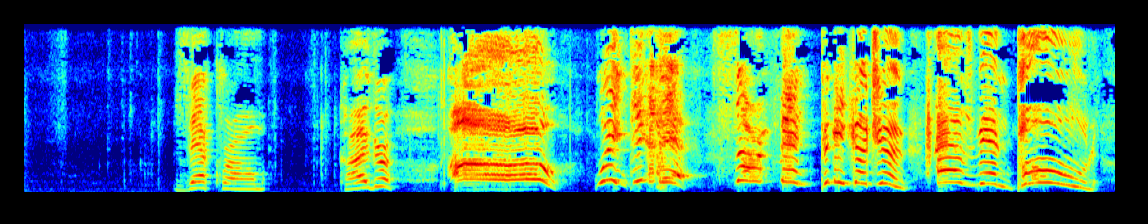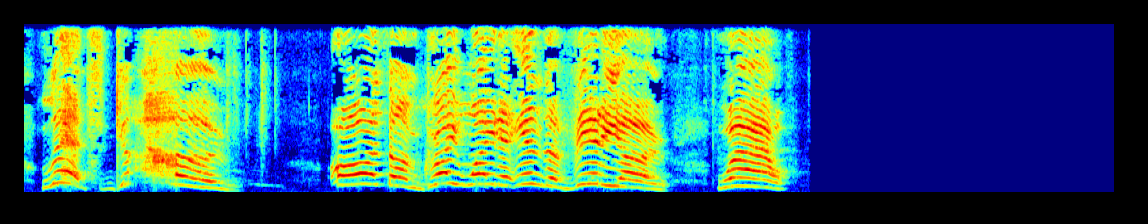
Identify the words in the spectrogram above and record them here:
Zekrom. Kyogre. Oh! We did it!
